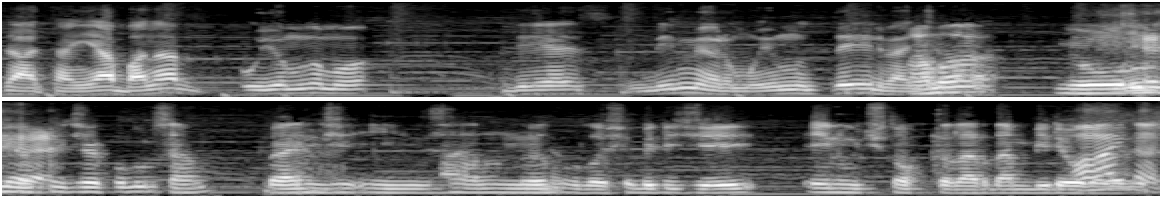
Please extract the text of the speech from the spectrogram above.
zaten ya. Bana uyumlu mu? diye bilmiyorum uyumlu değil bence. Ama yorum yapacak olursam bence insanlığın ulaşabileceği en uç noktalardan biri olabilir. Aynen.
